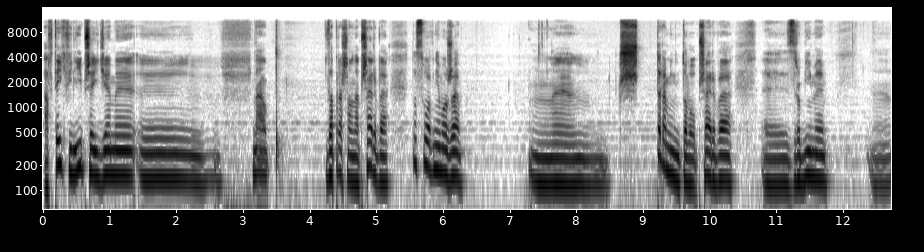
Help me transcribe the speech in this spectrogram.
a w tej chwili przejdziemy yy, na. Zapraszam na przerwę, dosłownie może 4-minutową yy, przerwę zrobimy. E,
